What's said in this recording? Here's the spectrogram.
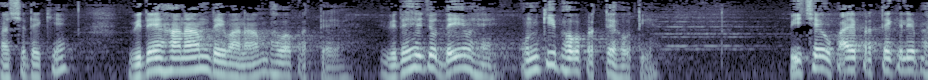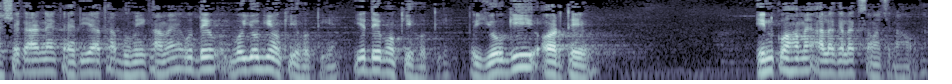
भाष्य देखिए, विदेहानाम देवानाम भव प्रत्यय। विदेह जो देव हैं, उनकी भव प्रत्यय होती है। पीछे उपाय प्रत्यय के लिए भाष्यकार ने कह दिया था, भूमिका में, वो देव, वो योगियों की होती है, ये देवों की होती है। तो योगी और देव, इनको हमें अलग अलग समझना होगा।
